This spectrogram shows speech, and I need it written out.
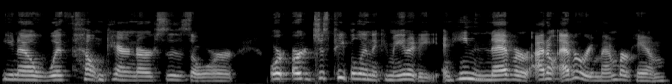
you know, with home care nurses or or or just people in the community and he never I don't ever remember him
